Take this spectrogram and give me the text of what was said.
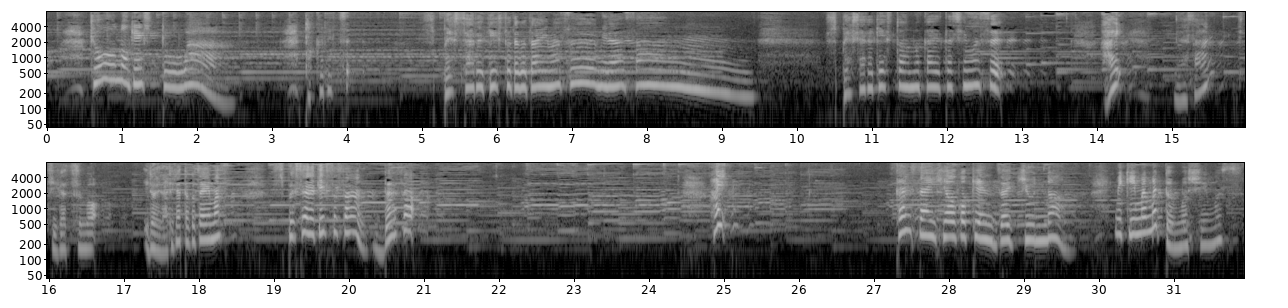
今日のゲストは特別スペシャルゲストでございます。皆さん。スペシャルゲストをお迎えいたします。はい。皆さん7月もいろいろありがとうございます。スペシャルゲストさんどうぞ。はい。関西兵庫県在住のミキママと申します。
